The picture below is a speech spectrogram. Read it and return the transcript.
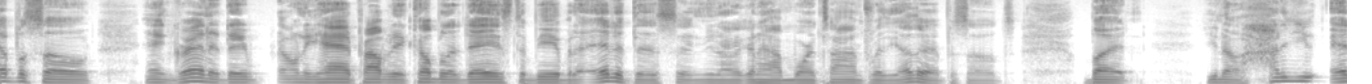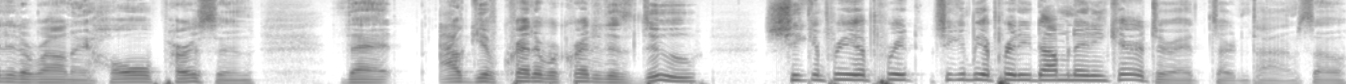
episode. And granted, they only had probably a couple of days to be able to edit this, and you know they're gonna have more time for the other episodes. But you know, how do you edit around a whole person that I'll give credit where credit is due? she can be a pretty she can be a pretty dominating character at certain times. So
